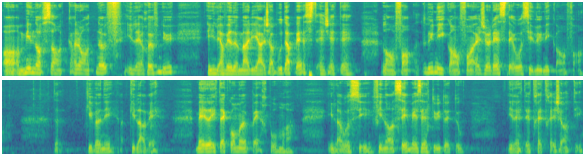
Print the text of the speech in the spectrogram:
en 1949, il est revenu et il y avait le mariage à Budapest et j'étais l'enfant, l'unique enfant et je restais aussi l'unique enfant qui venait, qu'il avait. Mais il était comme un père pour moi. Il a aussi financé mes études et tout. Il était très, très gentil.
